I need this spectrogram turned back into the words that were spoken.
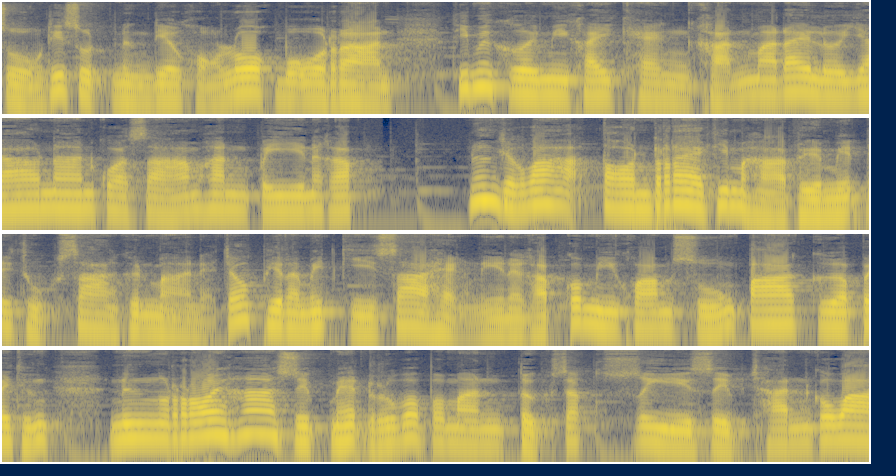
สูงที่สุดหนึ่งเดียวของโลกโบราณ ที่ไม่เคยมีใครแข่งขันมาได้เลยยาวนานกว่า 3,000 ปีนะครับเนื่องจากว่าตอนแรกที่มหาพีระมิดได้ถูกสร้างขึ้นมาเนี่ยเจ้าพีระมิดกีซ่าแห่งนี้นะครับก็มีความสูงปาเกือบไปถึง 150 เมตร หรือว่าประมาณตึกสัก 40 ชั้นก็ว่า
